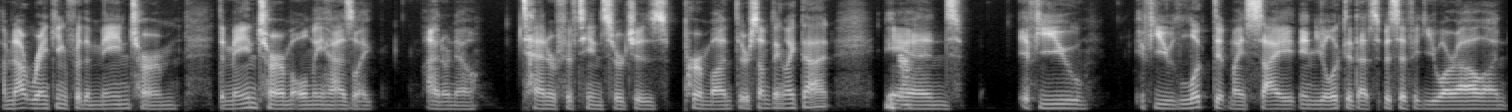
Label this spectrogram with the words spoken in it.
i'm not ranking for the main term. The main term only has like i don't know 10 or 15 searches per month or something like that. Yeah. and if you if you looked at my site and you looked at that specific URL on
